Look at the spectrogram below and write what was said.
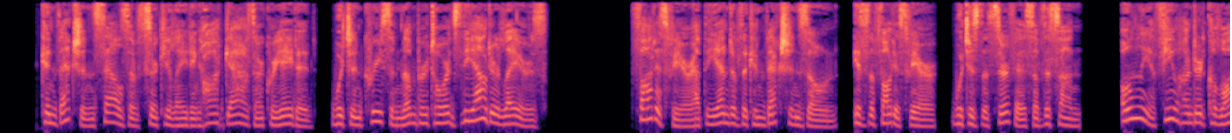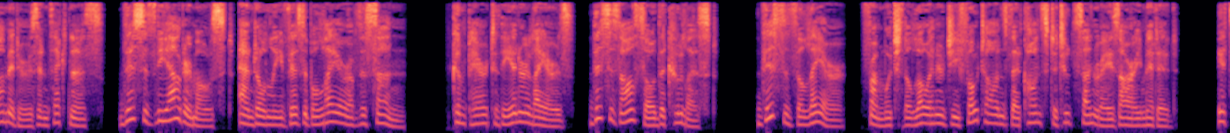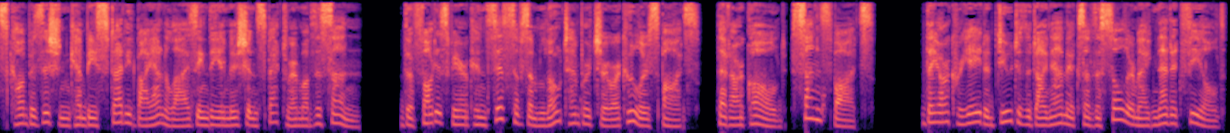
Convection cells of circulating hot gas are created, which increase in number towards the outer layers. Photosphere at the end of the convection zone, is the photosphere, which is the surface of the Sun. Only a few hundred kilometers in thickness, this is the outermost and only visible layer of the Sun. Compared to the inner layers, this is also the coolest. This is the layer, from which the low-energy photons that constitute sunrays are emitted. Its composition can be studied by analyzing the emission spectrum of the Sun. The photosphere consists of some low-temperature or cooler spots, that are called sunspots. They are created due to the dynamics of the solar magnetic field.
